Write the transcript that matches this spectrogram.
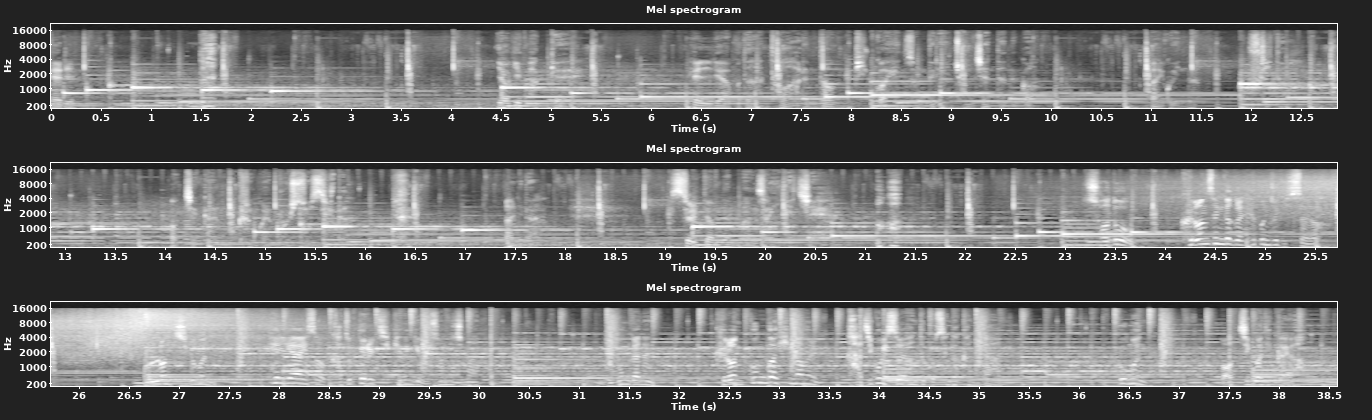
네, 여기 밖에 헬리아보다 더 아름다운 빛과 행성들이 존재한다는 거 알고 있나? 우리도 언젠간 그런 걸 볼 수 있을까? 아니다. 쓸데없는 망상이겠지. 저도 그런 생각을 해본 적 있어요. 물론 지금은 헬리아에서 가족들을 지키는 게 우선이지만 누군가는 그런 꿈과 희망을 가지고 있어야 한다고 생각합니다. 꿈은 멋진 거니까요.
